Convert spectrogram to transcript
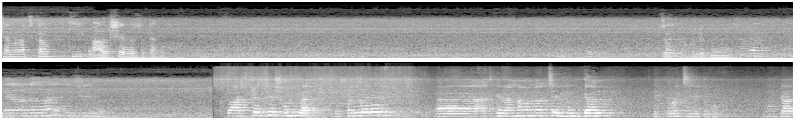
দে আজকাল কি আলসে হয়েছে দেখো। তো আজকে হচ্ছে শনিবার। তো শনিবারে আজকে রান্না বান্না হচ্ছে মুগ ডাল। দেখতে পাচ্ছি যেটুকু মুগ ডাল,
